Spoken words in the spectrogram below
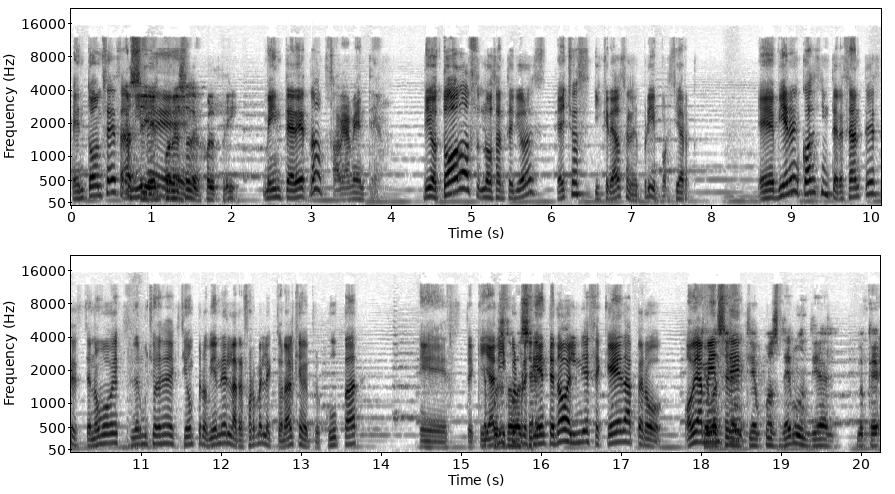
Entonces, a mí Así me, es, por eso dejó el PRI. me interesa, no, pues obviamente. Digo, todos los anteriores hechos y creados en el PRI, por cierto. Eh, vienen cosas interesantes, este, no me voy a extender mucho en esa sección, pero viene la reforma electoral que me preocupa. Este, que Que ya pues dijo no el a ser- presidente, no, el INE se queda, pero Que va a ser en obviamente, tiempos de mundial. Lo que, eh,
